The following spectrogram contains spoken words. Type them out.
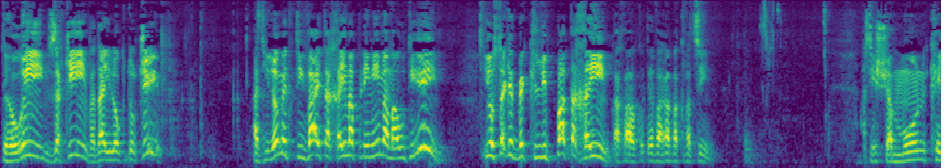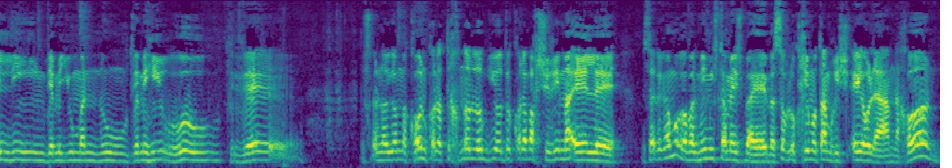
טהורים, זכים, ודאי לא קדושים. אז היא לא מטיבה את החיים הפנימיים המהותיים, היא עוסקת בקליפת החיים, ככה כותב הרב בקבצים. אז יש המון כלים ומיומנות ומהירות ו... יש לנו היום נכון כל הטכנולוגיות וכל המכשירים האלה, בסדר גמור, אבל מי משתמש בהם? בסוף לוקחים אותם רשעי עולם, נכון?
